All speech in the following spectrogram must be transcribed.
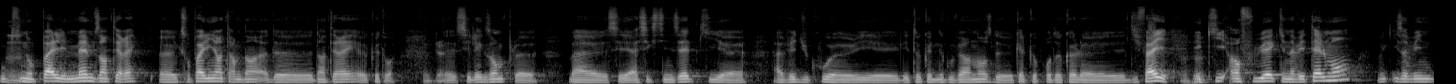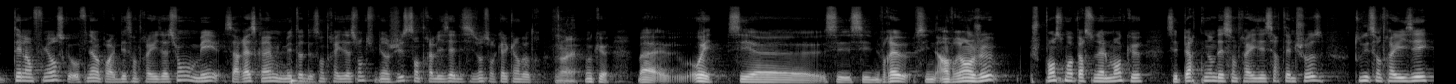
ou qui Mm. n'ont pas les mêmes intérêts, qui sont pas alignés en termes d'intérêts que toi. C'est l'exemple, bah, c'est A16Z qui avait du coup les, les tokens de gouvernance de quelques protocoles DeFi et qui influaient, qu'il y en avait tellement, donc ils avaient une telle influence qu'au final on parlait de décentralisation, mais ça reste quand même une méthode de centralisation, tu viens juste centraliser la décision sur quelqu'un d'autre. Ouais. Donc, euh, bah, euh, c'est euh, c'est c'est une vraie, c'est un vrai enjeu. Je pense moi personnellement que c'est pertinent de décentraliser certaines choses. Tout décentraliser,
